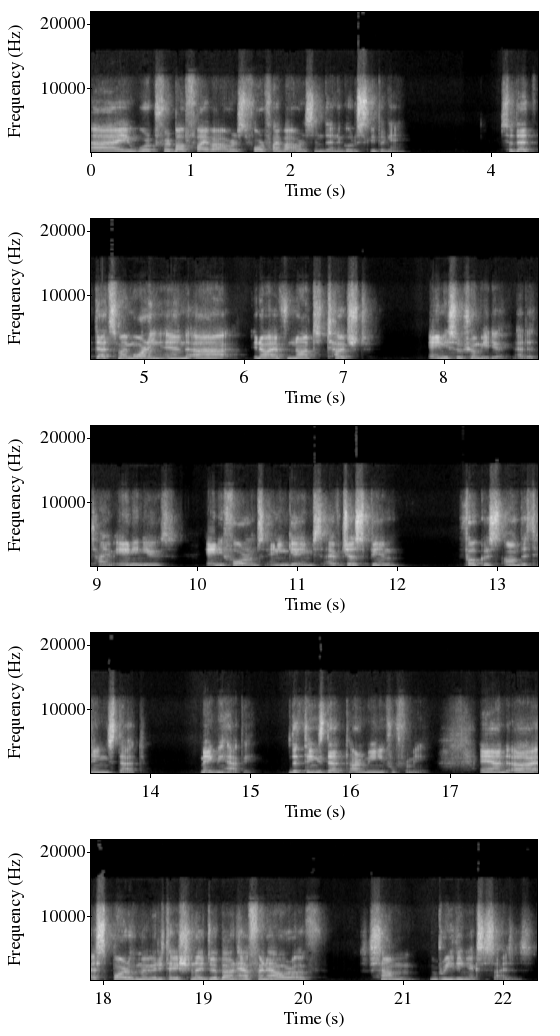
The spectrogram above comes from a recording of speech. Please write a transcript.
I work for about five hours, four or five hours, and then I go to sleep again. So that that's my morning. And uh, you know, I've not touched any social media at that time, any news, any forums, any games. I've just been focused on the things that make me happy, the things that are meaningful for me. And uh, as part of my meditation, I do about half an hour of some breathing exercises.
